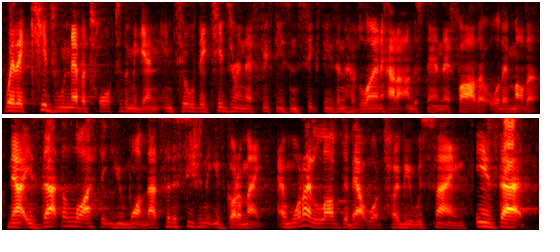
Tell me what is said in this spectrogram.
where their kids will never talk to them again until their kids are in their 50s and 60s and have learned how to understand their father or their mother. Now, is that the life that you want? That's the decision that you've got to make. And what I loved about what Tobi was saying is that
